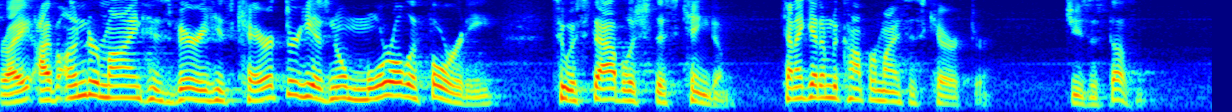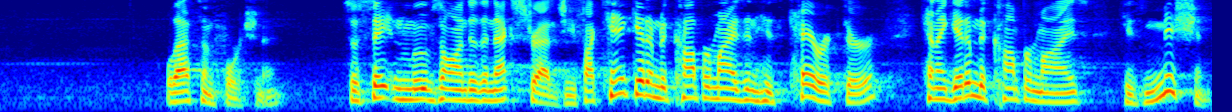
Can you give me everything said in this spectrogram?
right? I've undermined his very his character. He has no moral authority to establish this kingdom. Can I get him to compromise his character? Jesus doesn't. Well, that's unfortunate. So Satan moves on to the next strategy. If I can't get him to compromise in his character, can I get him to compromise his mission?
